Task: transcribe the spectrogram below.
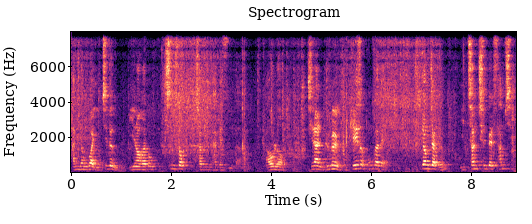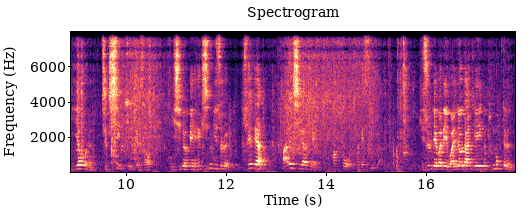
환경과 입지 등 인허가도 신속 처리하겠습니다. 아울러 지난 금요일 국회에서 통과된 특경자금 2,732억 원을 즉시 투입해서 20여 개의 핵심 기술을 최대한 빠른 시간 내에 확보하겠습니다. 기술 개발이 완료 단계에 있는 품목들은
